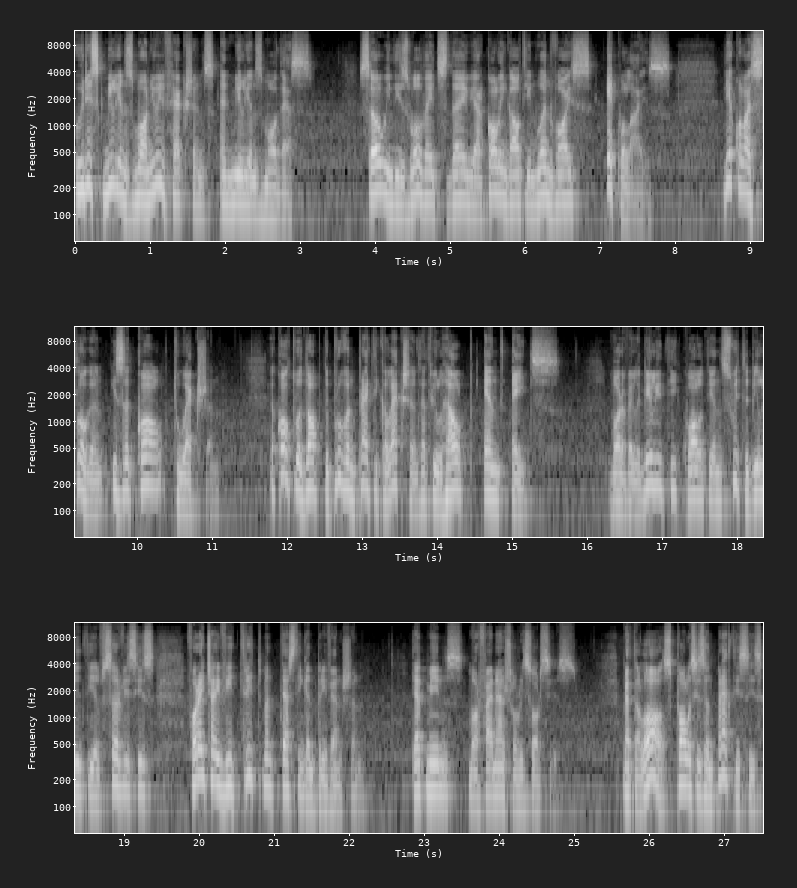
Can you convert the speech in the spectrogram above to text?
we risk millions more new infections and millions more deaths. So, in this World AIDS Day, we are calling out in one voice, Equalize. The Equalize slogan is a call to action, a call to adopt the proven practical actions that will help end AIDS. More availability, quality and suitability of services for HIV treatment, testing and prevention. That means more financial resources. Better laws, policies and practices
